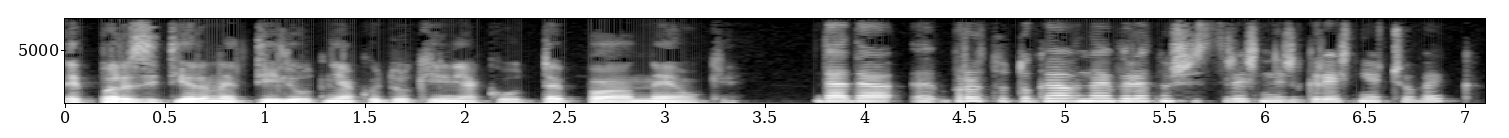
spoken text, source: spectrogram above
е паразитиране ти или от някой друг или някой от теб, а не е окей. Да, да. е, Просто тогава най-вероятно ще срещнеш грешния човек.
